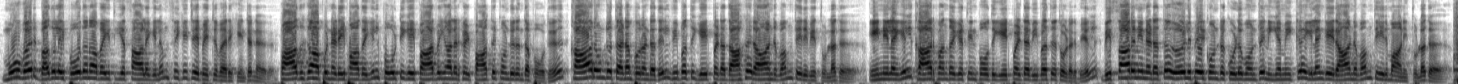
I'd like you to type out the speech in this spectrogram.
மூவர் பதுளை போதனா வைத்தியசாலையிலும் சிகிச்சை பெற்று வருகின்றனர். பாதுகாப்பு நடைபாதையில் போட்டியை பார்வையாளர்கள் பார்த்துக் கொண்டிருந்த போது கார் ஒன்று தடம் புரண்டதில் விபத்து ஏற்பட்டதாக ராணுவம் தெரிவித்துள்ளது. இந்நிலையில் கார் பந்தயத்தின் போது ஏற்பட்ட விபத்து தொடர்பில் விசாரணை நடத்த ஏழு பேர் கொண்ட குழு ஒன்று நியமிக்க இலங்கை ராணுவம் தீர்மானித்துள்ளது.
